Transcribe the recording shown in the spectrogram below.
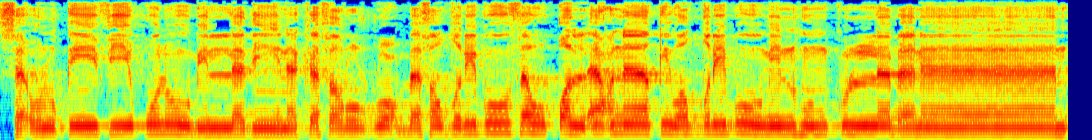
سألقي في قلوب الذين كفروا الرعب فاضربوا فوق الأعناق واضربوا منهم كل بنان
